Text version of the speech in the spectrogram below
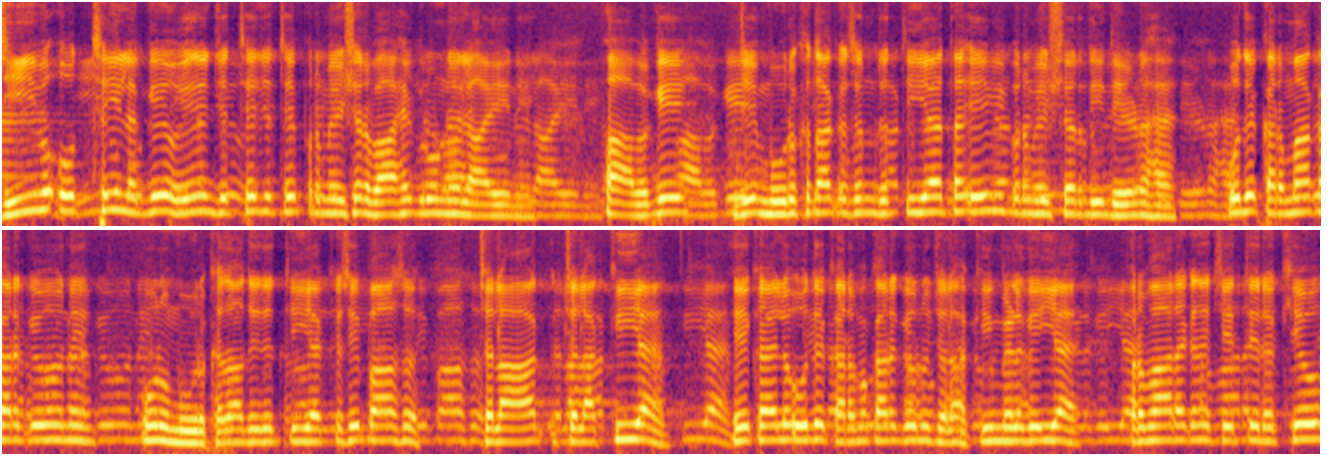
ਜੀਵ ਉੱਥੇ ਹੀ ਲੱਗੇ ਹੋਏ ਨੇ ਜਿੱਥੇ ਜਿੱਥੇ ਪਰਮੇਸ਼ਰ ਵਾਹਿਗੁਰੂ ਨੇ ਲਾਏ ਨੇ। ਭਾਵ ਕਿ ਜੇ ਮੂਰਖਤਾ ਕਿਸੇ ਨੂੰ ਦਿੱਤੀ ਹੈ ਤਾਂ ਇਹ ਵੀ ਪਰਮੇਸ਼ਰ ਦੀ ਦੇਣ ਹੈ। ਉਹਦੇ ਕਰਮਾਂ ਕਰਕੇ ਉਹਨੇ ਉਹਨੂੰ ਮੂਰਖਤਾ ਦੇ ਦਿੱਤੀ ਹੈ। ਕਿਸੇ ਪਾਸ ਚਲਾਕ ਚਲਾਕੀ ਹੈ ਇਹ ਕਹਿ ਲਓ ਉਹਦੇ ਕਰਮ ਕਰਕੇ ਉਹਨੂੰ ਚਲਾਕੀ ਮਿਲ ਗਈ ਹੈ। ਪਰਮਾਤਮਾ ਕਹਿੰਦੇ ਚੇਤੇ ਰੱਖਿਓ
